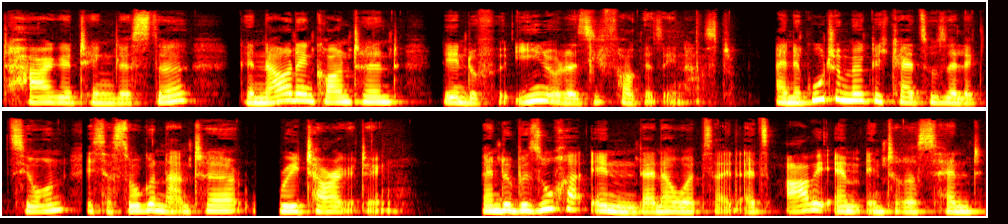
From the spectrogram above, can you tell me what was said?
Targeting-Liste genau den Content, den du für ihn oder sie vorgesehen hast. Eine gute Möglichkeit zur Selektion ist das sogenannte Retargeting. Wenn du BesucherInnen deiner Website als ABM-Interessent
